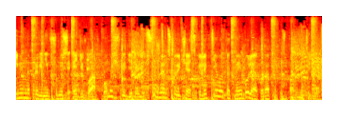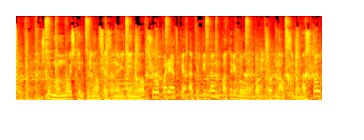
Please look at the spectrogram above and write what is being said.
именно провинившемуся Эдику, а в помощь выделили всю женскую часть коллектива как наиболее аккуратных исполнителей. Штурман Моськин принялся за наведение общего порядка, а капитан потребовал борт-журнал себе на стол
